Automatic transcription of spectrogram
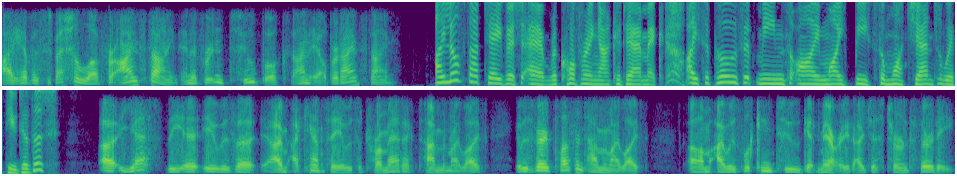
I have a special love for Einstein, and I've written two books on Albert Einstein. I love that, David, uh, recovering academic. I suppose it means I might be somewhat gentle with you, does it? Uh, yes, the, uh, it was a. I, I can't say it was a traumatic time in my life. It was a very pleasant time in my life. Um, I was looking to get married. I just turned 30,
